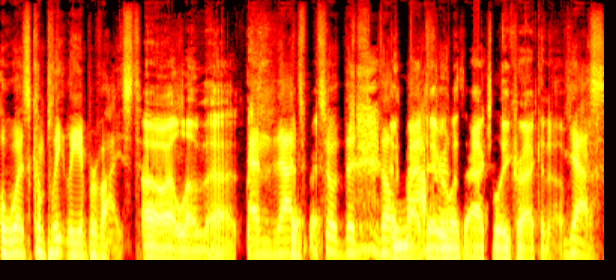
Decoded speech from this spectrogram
was completely improvised oh, I love that. and that's so the the and Matt laughter Damon was actually cracking up. Yes.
